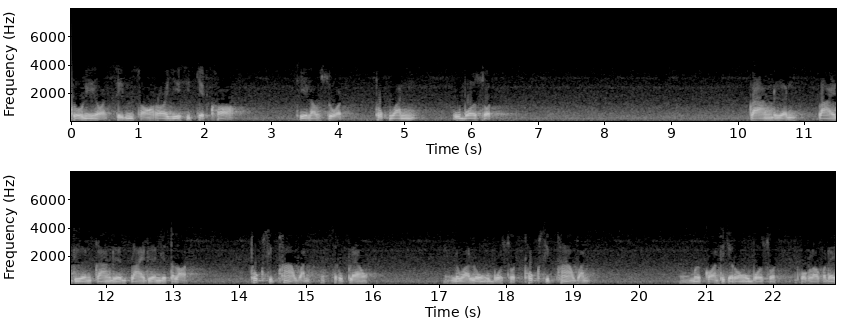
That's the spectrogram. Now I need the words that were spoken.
ครู่นี้ก่อนสินสองร้อยยี่สิบเจ็ดข้อ ที่เราสวดทุกวันอุโบสถ กลางเดือน ปลายเดือน กลางเดือน ปลายเดือนอยู่ตลอด ทุกสิบห้าวันสรุปแล้วหรือว่าลงอุโบสถทุกสิบห้าวัน เมื่อก่อนที่จะลงอุโบสถ พวกเราก็ได้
